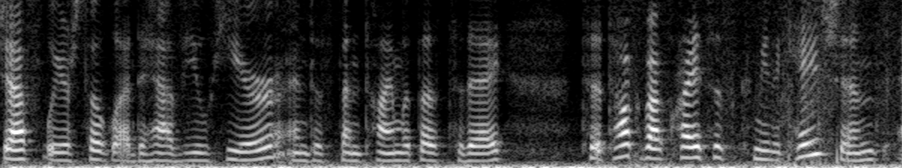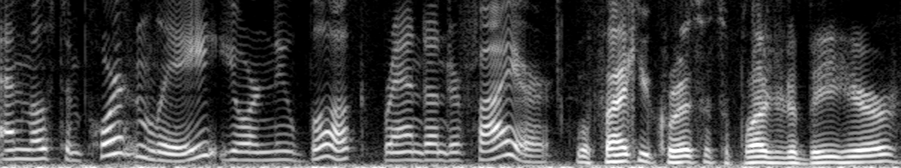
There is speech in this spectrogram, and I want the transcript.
Jeff, we are so glad to have you here and to spend time with us today to talk about crisis communications and, most importantly, your new book, Brand Under Fire. Well, thank you, Chris. It's a pleasure to be here.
